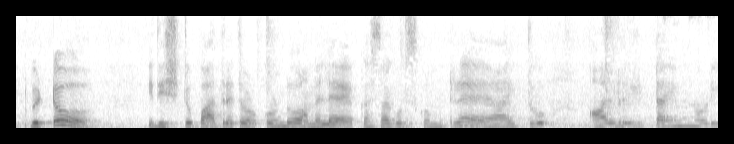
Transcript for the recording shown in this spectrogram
ಇಟ್ಬಿಟ್ಟು ಇದಿಷ್ಟು ಪಾತ್ರೆ ತೊಳ್ಕೊಂಡು ಆಮೇಲೆ ಕಸ ಗುಡಿಸ್ಕೊಂಡ್ಬಿಟ್ರೆ ಆಯಿತು. ಆಲ್ರೆಡಿ ಟೈಮ್ ನೋಡಿ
